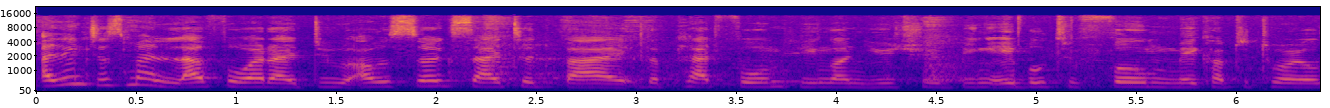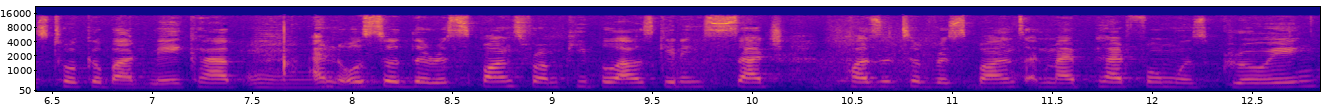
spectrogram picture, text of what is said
I think just my love for what I do. I was so excited by the platform being on YouTube, being able to film makeup tutorials, talk about makeup, mm. and also the response from people. I was getting such positive response, and my platform was growing.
